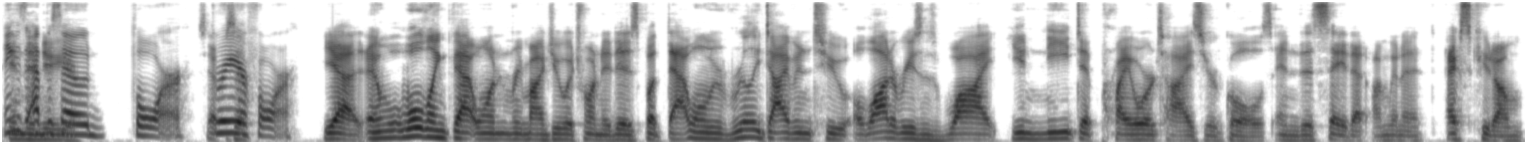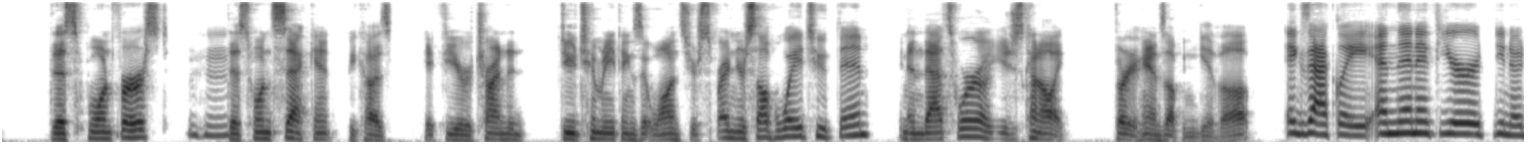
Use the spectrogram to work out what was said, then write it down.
I think it's the new year. episode four, It's three or four. Yeah, and we'll, we'll link that one, remind you which one it is. But that one, we really dive into a lot of reasons why you need to prioritize your goals and to say that I'm going to execute on this one first, hmm this one second, because if you're trying to do too many things at once, you're spreading yourself way too thin. And that's where you just kind of like throw your hands up and give up. Exactly. And then if you're, you know,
